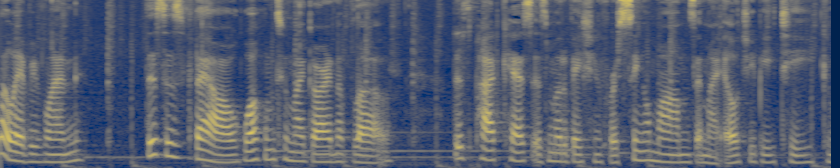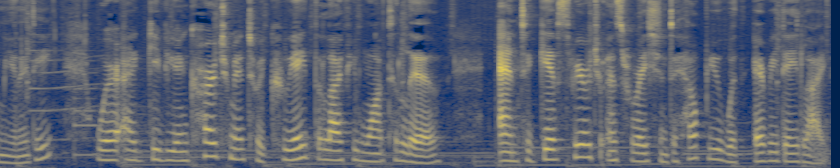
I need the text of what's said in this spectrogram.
Hello, everyone. This is Val. Welcome to my Garden of Love. This podcast is motivation for single moms and my LGBT community, where I give you encouragement to create the life you want to live and to give spiritual inspiration to help you with everyday life.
